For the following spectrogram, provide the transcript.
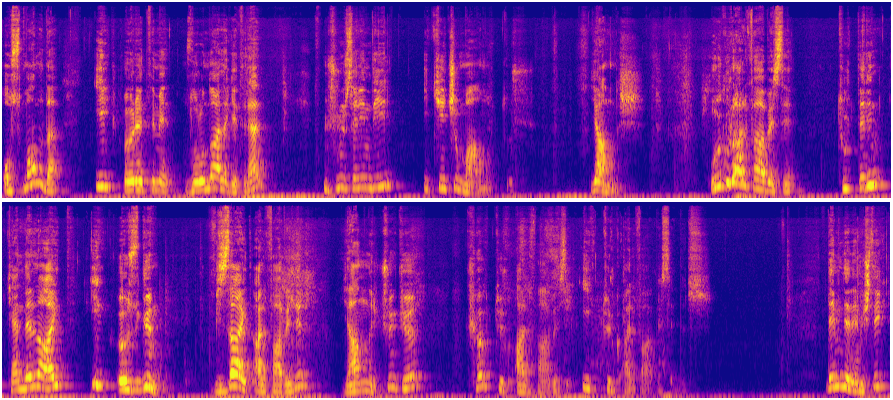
Osmanlı'da ilk öğretimi zorunlu hale getiren 3. Selim değil 2. Mahmut'tur. Yanlış. Uygur alfabesi Türklerin kendilerine ait ilk özgün bize ait alfabedir. Yanlış. Çünkü Köktürk alfabesi ilk Türk alfabesidir. Demin de demiştik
